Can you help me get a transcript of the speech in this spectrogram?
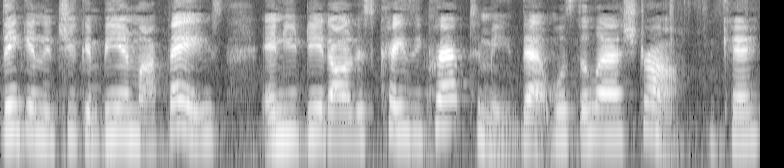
thinking that you can be in my face and you did all this crazy crap to me? That was the last straw, okay?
